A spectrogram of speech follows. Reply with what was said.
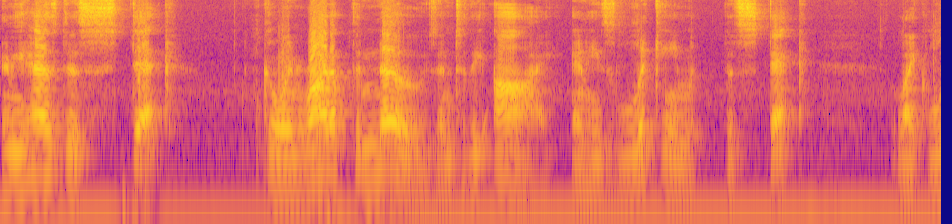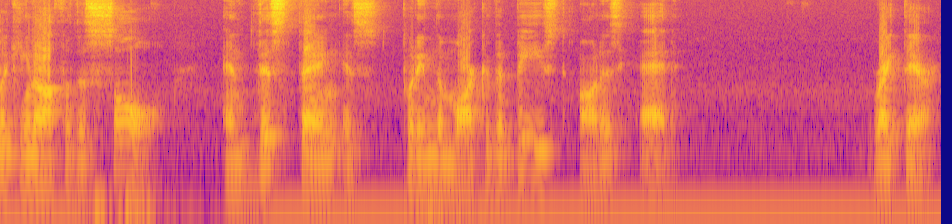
and he has this stick going right up the nose into the eye, and he's licking the stick, like licking off of the soul. And this thing is putting the mark of the beast on his head. Right there.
